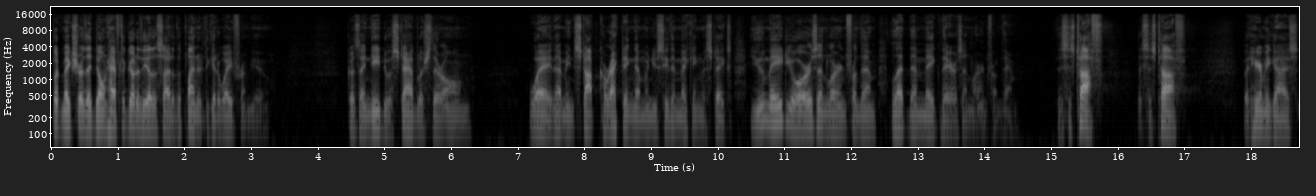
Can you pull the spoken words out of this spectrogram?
but make sure they don't have to go to the other side of the planet to get away from you because they need to establish their own way. That means stop correcting them when you see them making mistakes. You made yours and learned from them. Let them make theirs and learn from them. This is tough. This is tough. But hear me, guys,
